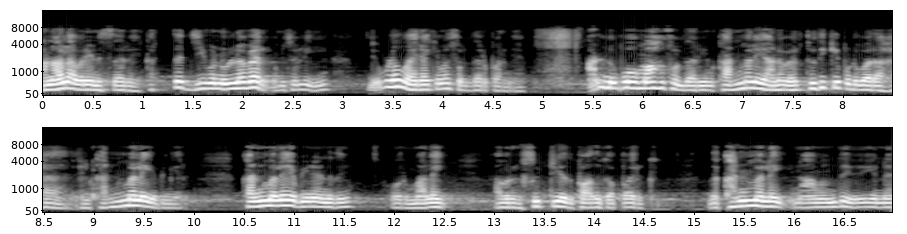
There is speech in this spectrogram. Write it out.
ஆனால் அவர் என்ன சார் கர்த்தர் ஜீவன் உள்ளவர் அப்படின்னு சொல்லி எவ்வளோ வைராக்கியமாக சொல்கிறார் பாருங்க. அனுபவமாக சொல்கிறார் என் கண்மலையானவர் துதிக்கப்படுவாராக என் கண்மலை அப்படிங்கிறார். கண்மலை அப்படின்னா என்னது? ஒரு மலை. அவருக்கு சுற்றி அது பாதுகாப்பாக இருக்குது இந்த கண்மலை நான் வந்து என்னை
